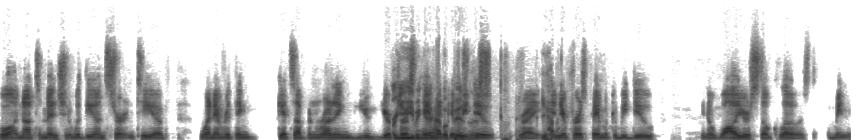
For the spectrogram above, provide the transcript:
Well, and not to mention with the uncertainty of when everything gets up and running, you your Are first you even going to payment have a could be business? due right, Yeah. and your first payment could be due, you know, while you're still closed. I mean,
